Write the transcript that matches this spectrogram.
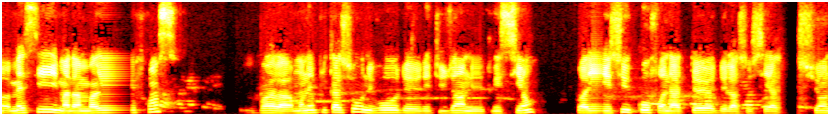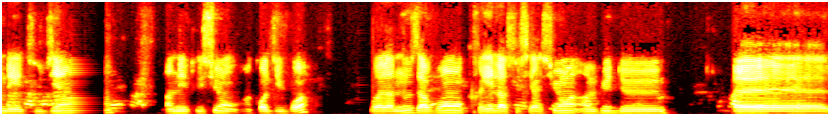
Euh, merci, Madame Marie-France. Voilà, mon implication au niveau de l'étudiant en nutrition. Je suis cofondateur de l'association des étudiants en nutrition en Côte d'Ivoire. Voilà, nous avons créé l'association en vue de euh,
